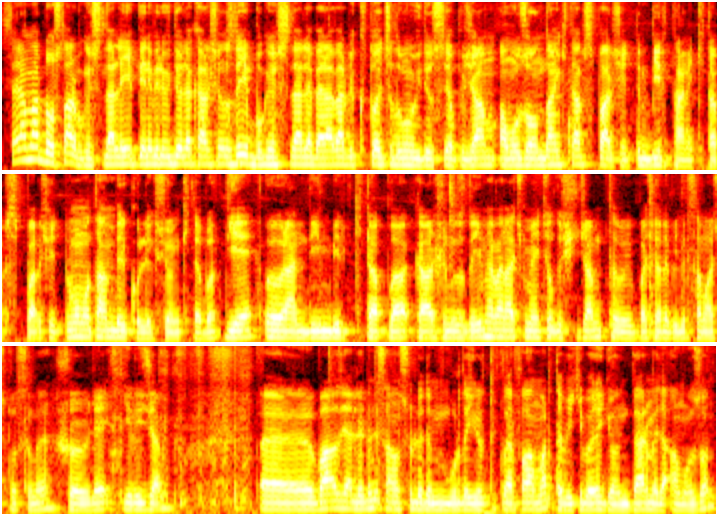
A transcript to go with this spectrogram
Selamlar dostlar. Bugün sizlerle yepyeni bir videoyla karşınızdayım. Bugün sizlerle beraber bir kutu açılımı videosu yapacağım. Amazon'dan kitap sipariş ettim. Bir tane kitap sipariş ettim ama tam bir koleksiyon kitabı diye öğrendiğim bir kitapla karşınızdayım. Hemen açmaya çalışacağım. Tabii başarabilirsem açmasını. Şöyle gireceğim. Ee, bazı yerlerini sansürledim. Burada yırtıklar falan var. Tabii ki böyle göndermedi Amazon.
